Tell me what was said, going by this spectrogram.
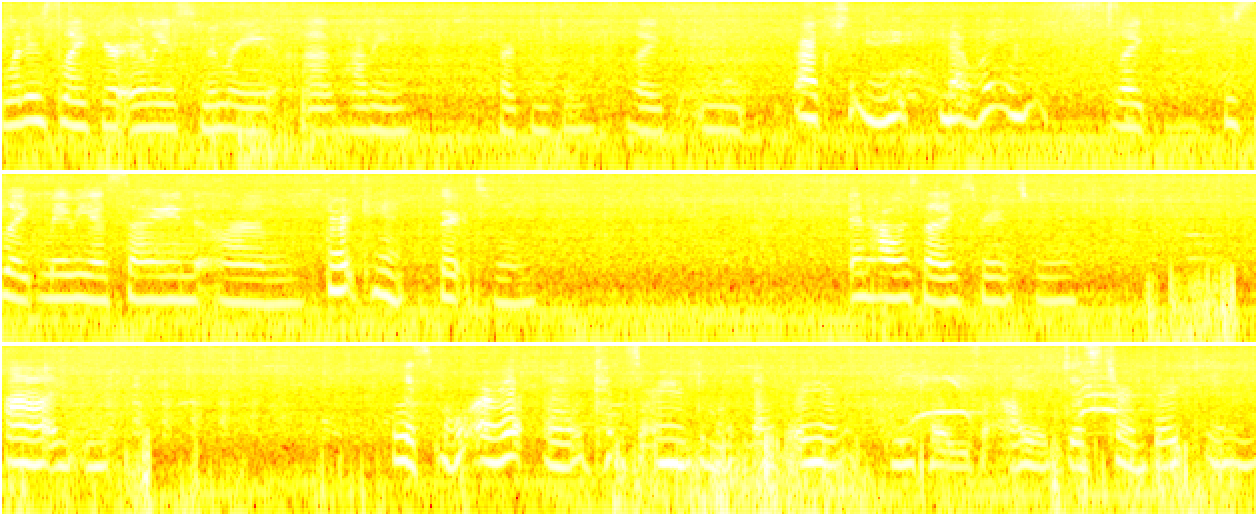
what is like your earliest memory of having Parkinson's? Like, Actually, no, wait, like, just like maybe a sign. Um, 13. 13. And how was that experience for you? Um, it was more uh, concerned to my mother because I had just turned 13,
